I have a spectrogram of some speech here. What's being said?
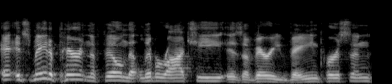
It's made apparent in the film that Liberace is a very vain person.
